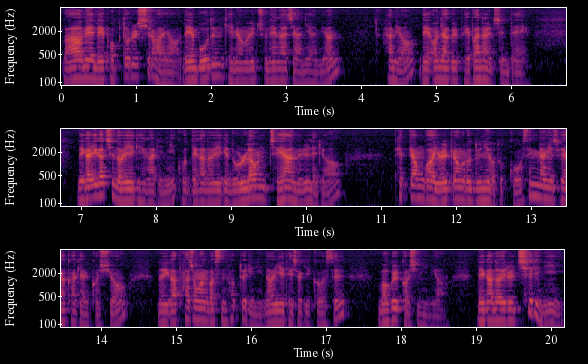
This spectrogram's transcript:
마음에 내 법도를 싫어하여 내 모든 계명을 준행하지 아니하면 하며 내 언약을 배반할진대 내가 이같이 너희에게 행하리니 곧 내가 너희에게 놀라운 재앙을 내려 폐병과 열병으로 눈이 어둡고 생명이 쇠약하게 할 것이요 너희가 파종한 것은 헛되리니 너희의 대적이 그것을 먹을 것임이며 내가 너희를 치리니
